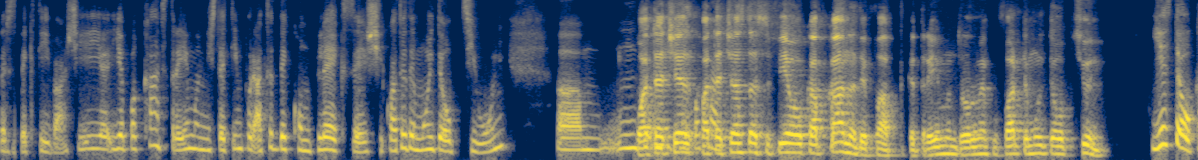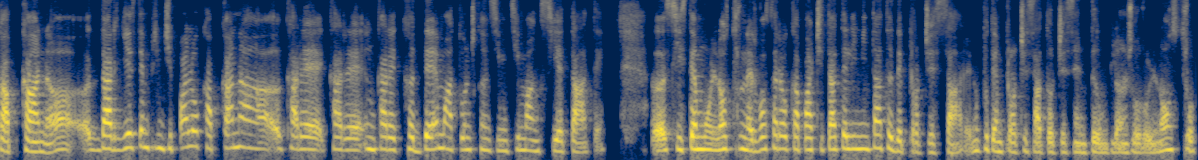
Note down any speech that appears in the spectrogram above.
perspectiva. Și e, e păcat, trăim în niște timpuri atât de complexe și cu atât de multe opțiuni. Uh, poate, ace- poate aceasta să fie o capcană, de fapt, că trăim într-o lume cu foarte multe opțiuni. Este o capcană, dar este în principal o capcană care, care, în care cădem atunci când simțim anxietate. Uh, sistemul nostru nervos are o capacitate limitată de procesare. Nu putem procesa tot ce se întâmplă în jurul nostru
